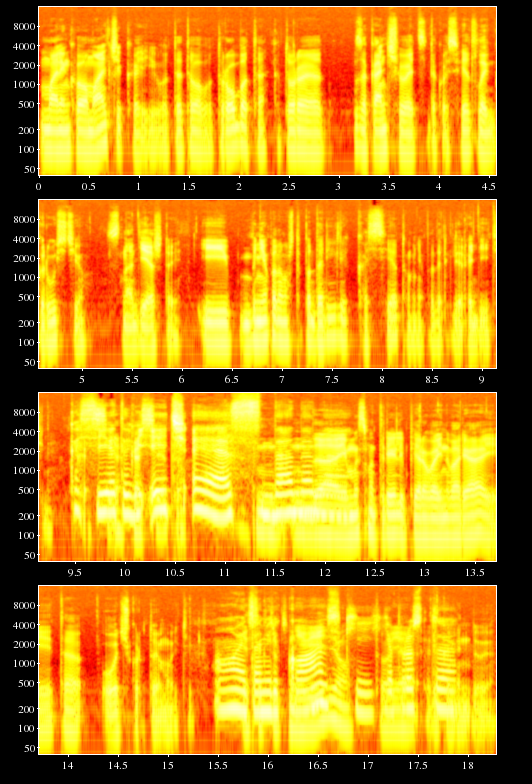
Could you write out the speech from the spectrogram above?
маленького мальчика и вот этого вот робота, которая заканчивается такой светлой грустью с надеждой. И мне потому что подарили кассету, мне подарили родители. Кассета, Кассета. VHS. Да-да-да. Да, и мы смотрели 1 января, и это очень крутой мультик. А, это Если кто-то не видел, американский. то я просто рекомендую.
